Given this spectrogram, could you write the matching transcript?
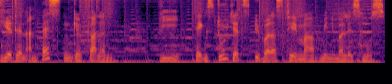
dir denn am besten gefallen? Wie denkst du jetzt über das Thema Minimalismus?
